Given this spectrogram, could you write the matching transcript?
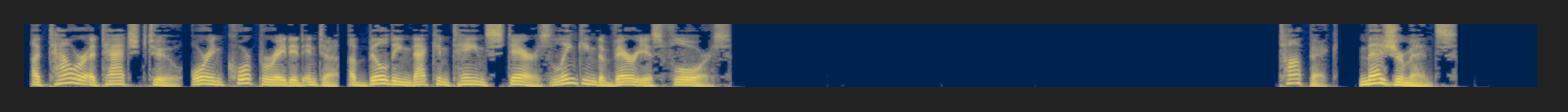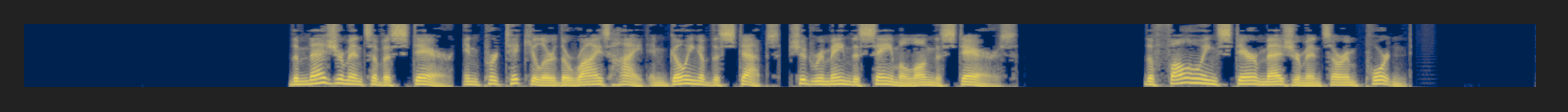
a tower attached to, or incorporated into, a building that contains stairs linking the various floors. Measurements The measurements of a stair, in particular the rise height and going of the steps, should remain the same along the stairs. The following stair measurements are important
